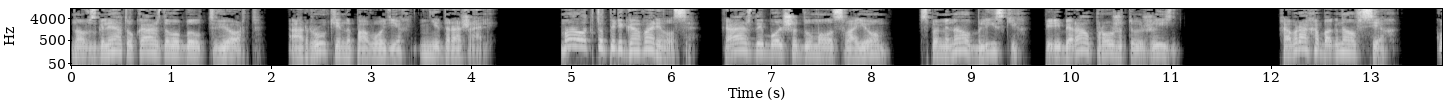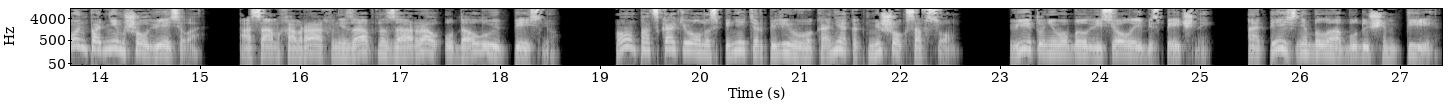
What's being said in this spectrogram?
но взгляд у каждого был тверд, а руки на поводьях не дрожали. Мало кто переговаривался, каждый больше думал о своем, вспоминал близких, перебирал прожитую жизнь. Хаврах обогнал всех, Конь под ним шел весело, а сам Хаврах внезапно заорал удалую песню. Он подскакивал на спине терпеливого коня, как мешок с овсом. Вид у него был веселый и беспечный. А песня была о будущем пире,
